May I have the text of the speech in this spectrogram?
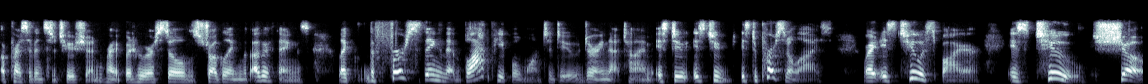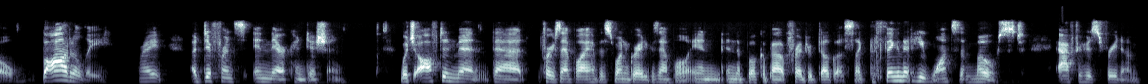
oppressive institution, right, but who are still struggling with other things. Like the first thing that black people want to do during that time is to is to is to personalize, right? Is to aspire, is to show bodily, right, a difference in their condition. Which often meant that, for example, I have this one great example in, in the book about Frederick Douglass. Like the thing that he wants the most after his freedom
